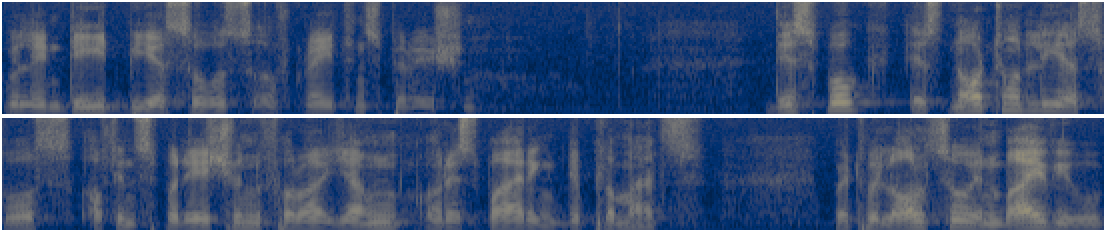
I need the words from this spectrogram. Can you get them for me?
will indeed be a source of great inspiration. This book is not only a source of inspiration for our young or aspiring diplomats, but will also, in my view,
